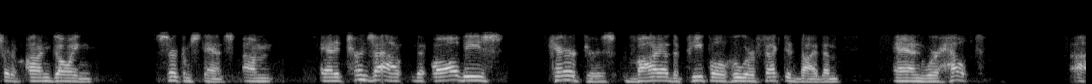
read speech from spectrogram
sort of ongoing circumstance. Um, and it turns out that all these characters, via the people who were affected by them and were helped uh,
